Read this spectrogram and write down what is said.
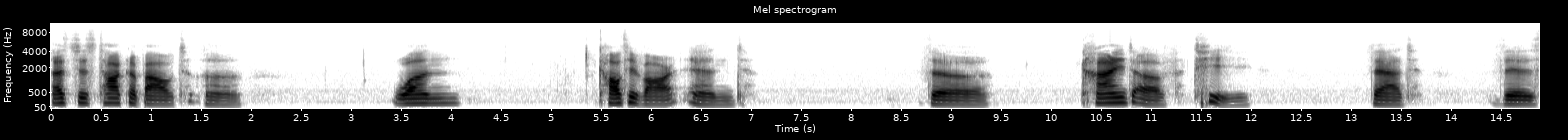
let's just talk about uh, one cultivar and the kind of tea that this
